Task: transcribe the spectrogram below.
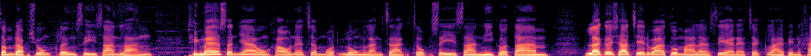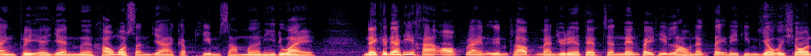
สำหรับช่วงครึ่งซีซั่นหลัง ถึงแม้สัญญาของเขาเนี่ยจะหมดลงหลังจากจบซีซั่นนี้ก็ตาม และก็ชัดเจนว่าตัวมาเลเซียเนี่ยจะกลายเป็นแข้งฟรีเอเจนต์เมื่อเขาหมดสัญญากับทีมซัมเมอร์นี้ด้วย ในขณะที่ขาออกรายอื่นครับแมนยู i นเต็ดจะเน้นไปที่เหล่านักเตะในทีมเยาวชน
